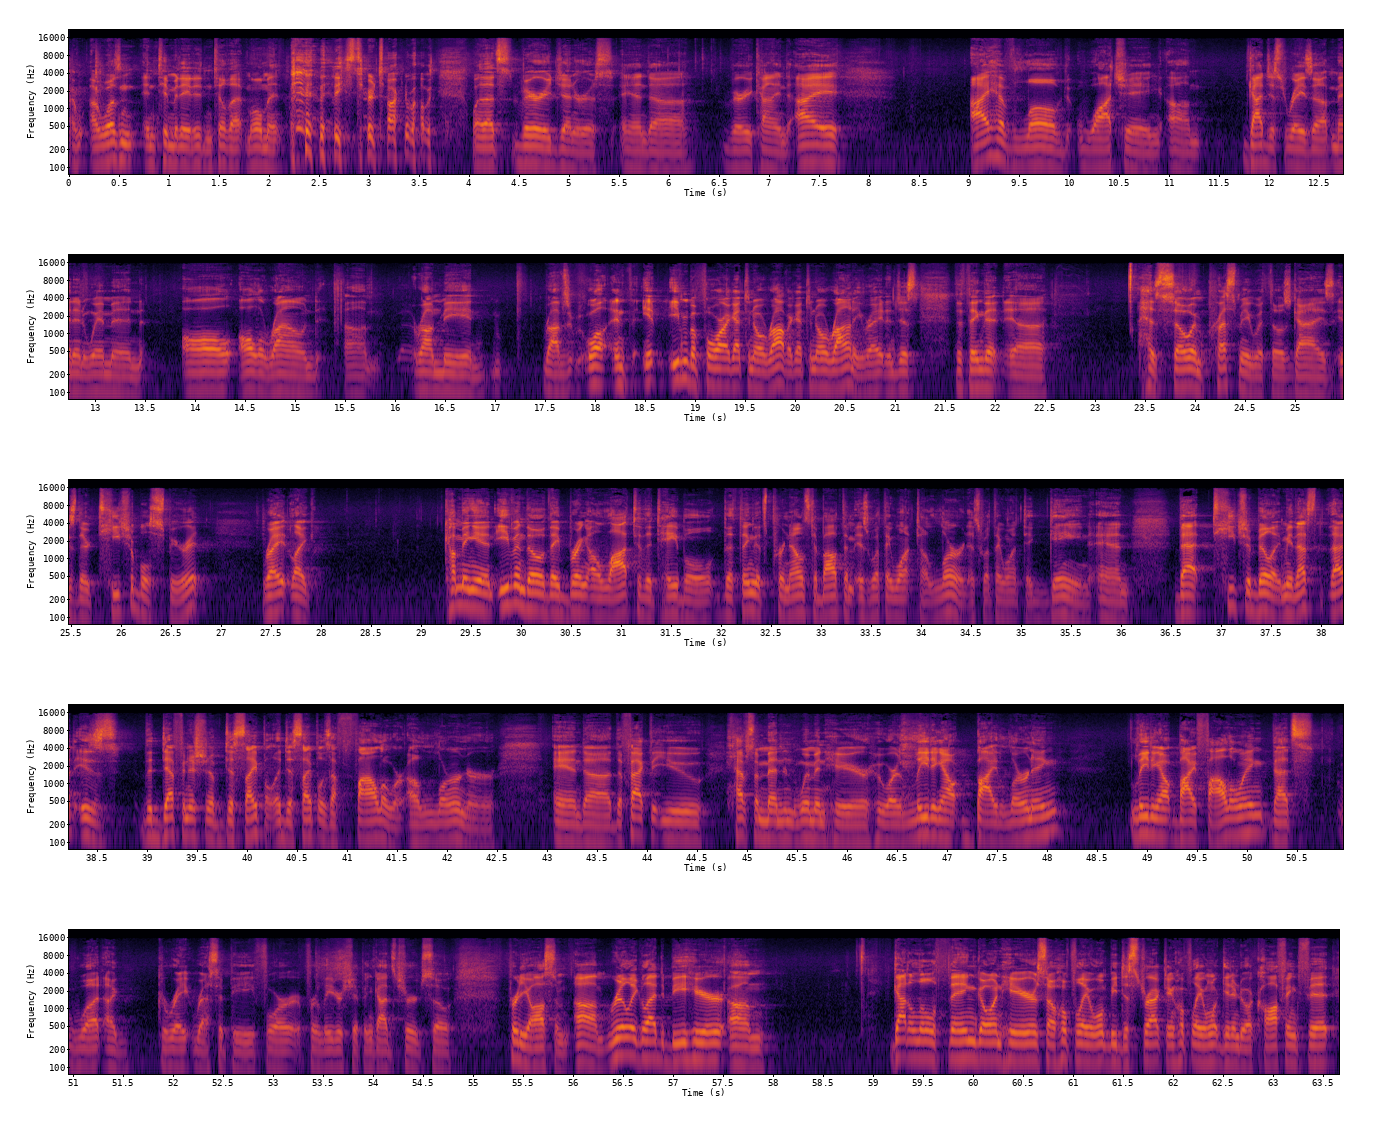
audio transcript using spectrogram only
I, I, wasn't intimidated until that moment that he started talking about me. Well, that's very generous and uh, very kind. I, I have loved watching um, God just raise up men and women all, all around, um, around me and Rob's. Well, and it, even before I got to know Rob, I got to know Ronnie, right? And just the thing that uh, has so impressed me with those guys is their teachable spirit, right? Like coming in, even though they bring a lot to the table, the thing that's pronounced about them is what they want to learn, it's what they want to gain. And that teachability, I mean, that's, that is the definition of disciple. A disciple is a follower, a learner. And uh, the fact that you have some men and women here who are leading out by learning, leading out by following, that's what a great recipe for, for leadership in God's church. So, pretty awesome. Um, really glad to be here. Um, got a little thing going here, so hopefully it won't be distracting. Hopefully I won't get into a coughing fit.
